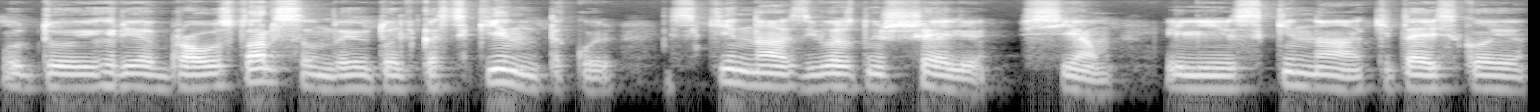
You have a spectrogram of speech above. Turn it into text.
Вот в игре Brawl Stars он дают только скин такой скин на звездный шелли всем или скина китайское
